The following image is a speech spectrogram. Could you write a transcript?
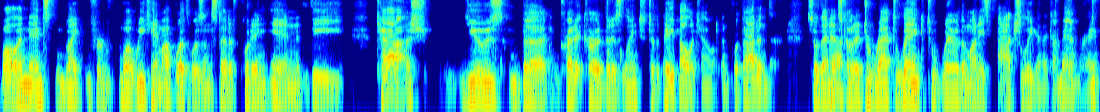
Well, and it's like for what we came up with was instead of putting in the cash, use the credit card that is linked to the PayPal account and put that in there. So then yeah. it's got a direct link to where the money's actually going to come in, right?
